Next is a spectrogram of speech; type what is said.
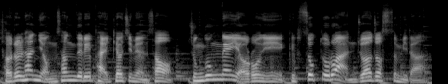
절을 한 영상들이 밝혀지면서 중국 내 여론이 급속도로 안 좋아졌습니다.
